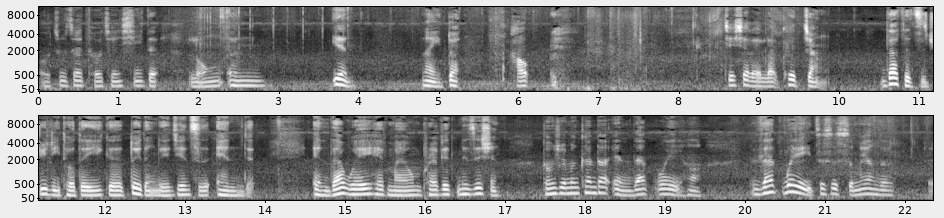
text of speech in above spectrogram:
我住在头前溪的龙恩堰那一段。好，接下来老课讲 that 子句里头的一个对等连接词 and。In that way, have my own private musician。 同学们看到 in that way 哈，that way 这是什么样的呃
